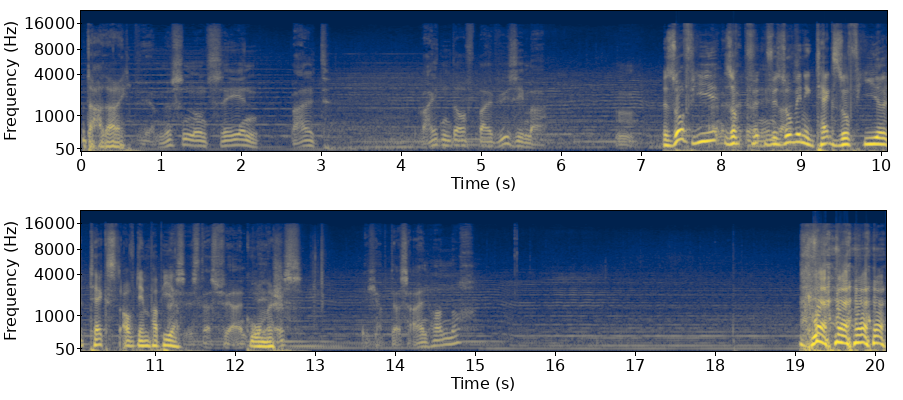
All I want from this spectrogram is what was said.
Da hat er recht. Wir müssen uns sehen. Bald. Weidendorf bei Wüsima. Für so viel, so, für, für so wenig Text, so viel Text auf dem Papier. Was ist das für ein Komisch. PS? Ich habe das Einhorn noch.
